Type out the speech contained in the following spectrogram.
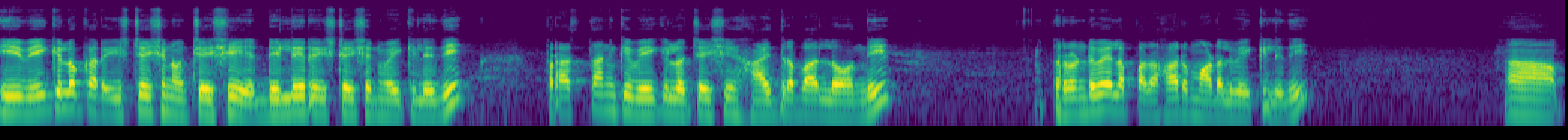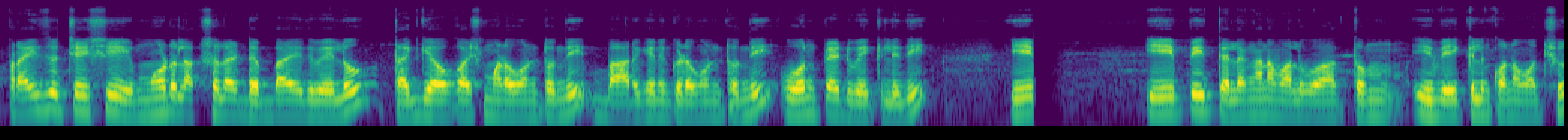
ఈ వెహికల్ ఒక రిజిస్ట్రేషన్ వచ్చేసి ఢిల్లీ రిజిస్ట్రేషన్ వెహికల్ ఇది. ప్రస్తుతానికి వెహికల్ వచ్చేసి హైదరాబాద్లో ఉంది. రెండు వేల పదహారు మోడల్ వెహికల్ ఇది. ప్రైజ్ వచ్చేసి మూడు లక్షల డెబ్బై ఐదు వేలు. తగ్గే అవకాశం కూడా ఉంటుంది. బార్గెన్ కూడా ఉంటుంది. ఓన్ ప్లేట్ వెహికల్ ఇది. ఏ ఏపీ తెలంగాణ వాళ్ళు మొత్తం ఈ వెహికల్ని కొనవచ్చు.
